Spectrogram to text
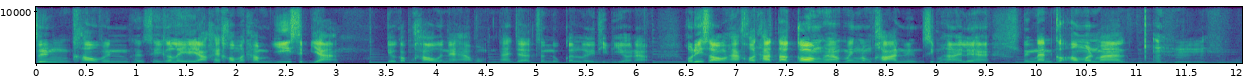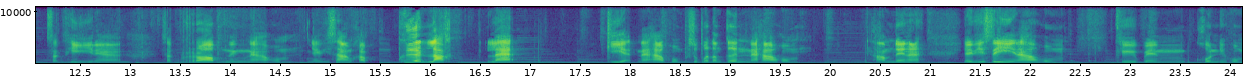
ซึ่งเขาเป็นเพื่อนซีก็เลยอยากให้เขามาทำ20 อย่าง เกี่ยวกับเขานะครับผมน่าจะสนุกกันเลยทีเดียวนะครับคนที่สองฮะขอท้าตากล้องครับแม่งลำคาญซิบหายเลยฮะดังนั้นก็เอามันมาสักทีนะฮะสักรอบหนึ่งนะครับผมอย่างที่สามครับ เพื่อนรักและเกลียดนะครับผมซุปเปอร์ตังเกิลนะครับผมทำด้วยนะ อย่างที่สี่นะครับผมคือเป็นคนที่ผม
